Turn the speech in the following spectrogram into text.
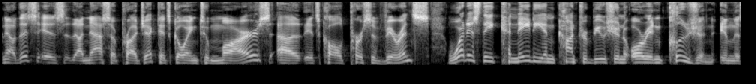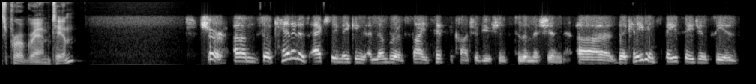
Now, this is a NASA project. It's going to Mars. Uh, it's called Perseverance. What is the Canadian contribution or inclusion in this program, Tim? Sure. Um, so Canada is actually making a number of scientific contributions to the mission. Uh, the Canadian Space Agency is,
